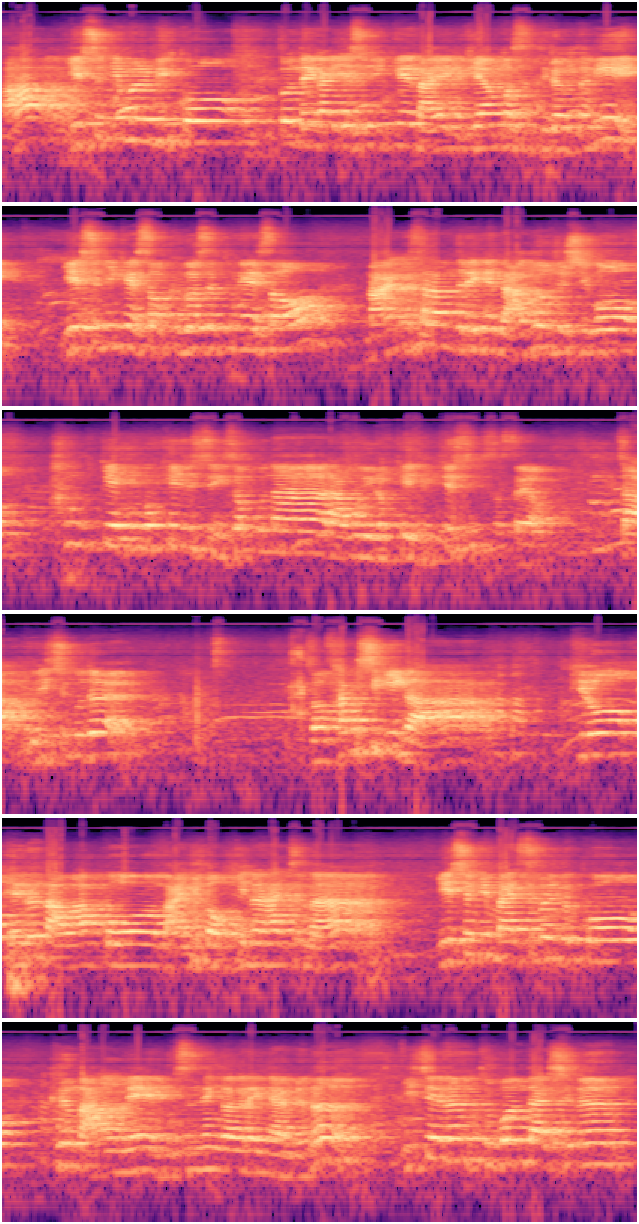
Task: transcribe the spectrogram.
아, 예수님을 믿고 또 내가 예수님께 나의 귀한 것을 드렸더니 예수님께서 그것을 통해서 많은 사람들에게 나눠주시고 함께 행복해질 수 있었구나라고 이렇게 느낄 수 있었어요. 자, 우리 친구들, 저 삼식이가 비록 배는 나왔고 많이 먹기는 하지만 예수님 말씀을 듣고 그 마음에 무슨 생각을 했냐면은 이제는 두 번 다시는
